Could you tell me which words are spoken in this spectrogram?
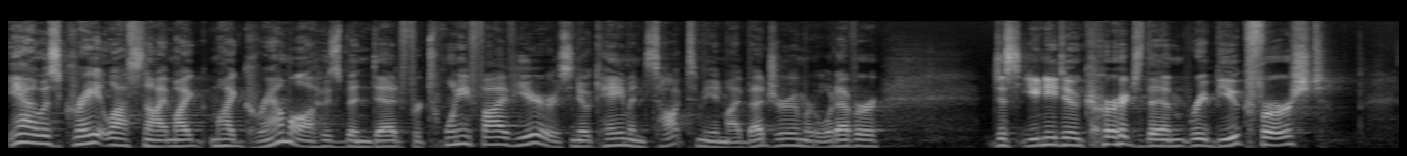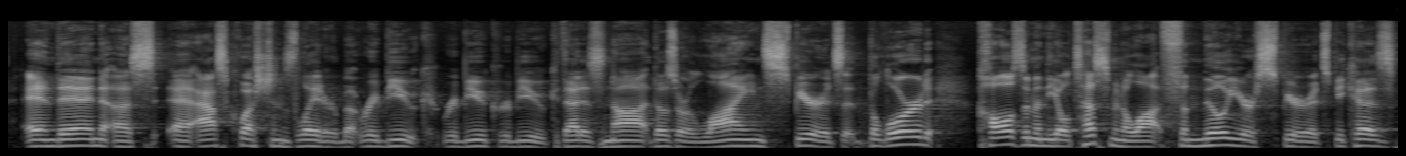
yeah, it was great last night. My, my grandma, who's been dead for 25 years, you know, came and talked to me in my bedroom or whatever. Just you need to encourage them, rebuke first, and then uh, uh, ask questions later. But rebuke, rebuke, rebuke. That is not, those are lying spirits. The Lord calls them in the Old Testament a lot familiar spirits because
